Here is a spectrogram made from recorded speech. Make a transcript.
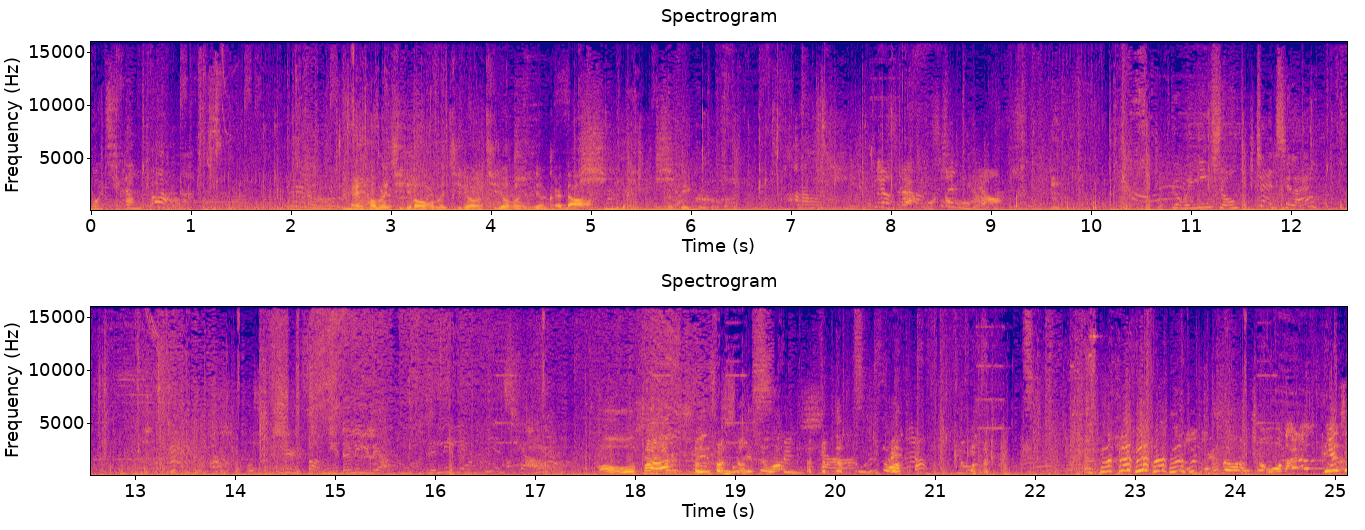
我强大了。哎，后面七六，后面七六，七六很想开大哦，你的屁股，正在护送目标，各位英雄站起来，释放你的力量，我的力量哦，我发，别是我，别是我，杀被挡我来了，别吃！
